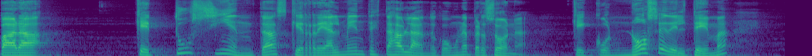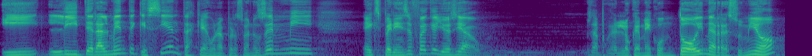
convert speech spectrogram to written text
para que tú sientas que realmente estás hablando con una persona que conoce del tema y literalmente que sientas que es una persona. Entonces, mi experiencia fue que yo decía, o sea, porque lo que me contó y me resumió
